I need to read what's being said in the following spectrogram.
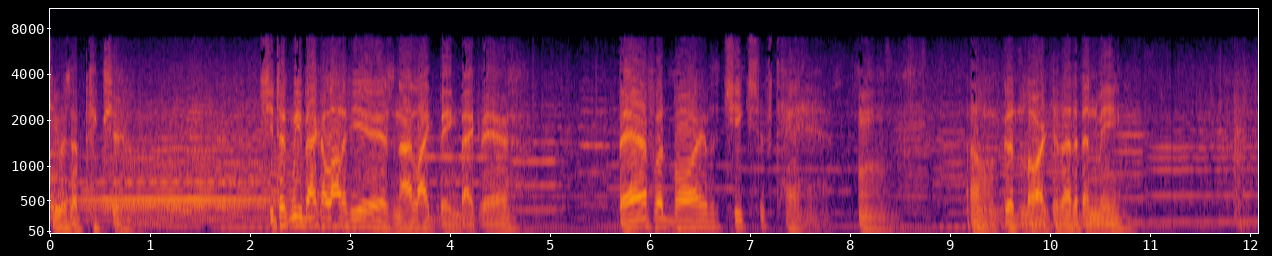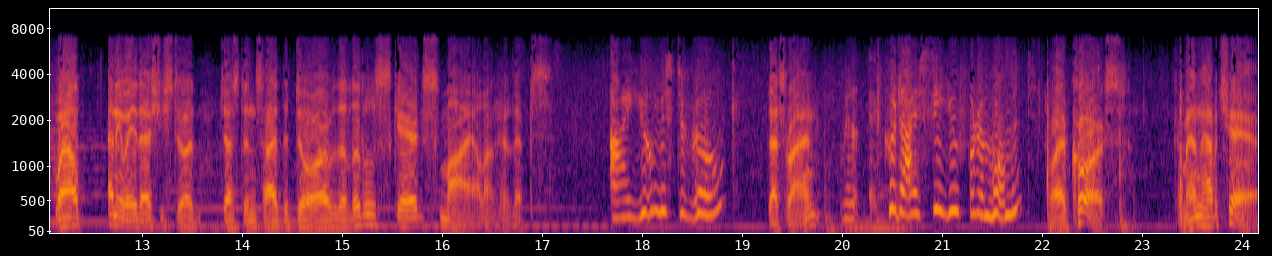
she was a picture. She took me back a lot of years, and I like being back there. Barefoot boy with cheeks of tan. Hmm. Oh, good Lord, could that have been me? Well, anyway, there she stood, just inside the door, with a little scared smile on her lips. Are you Mr. Rogue? That's right. Well, could I see you for a moment? Why, of course. Come in and have a chair.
